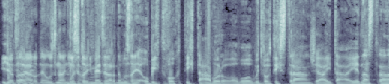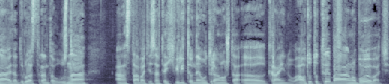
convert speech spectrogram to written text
ide medzinárodné uznanie. Musí to byť medzinárodné uznanie obých dvoch tých táborov, alebo obých dvoch tých strán, že aj tá jedna strana, aj tá druhá strana to uzná a stávate sa v tej chvíli to neutrálnou šta- uh, krajinou. A o toto treba áno bojovať,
